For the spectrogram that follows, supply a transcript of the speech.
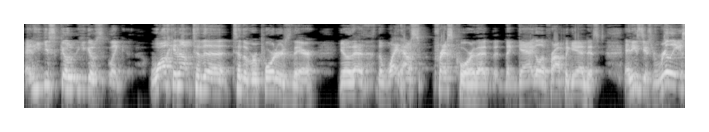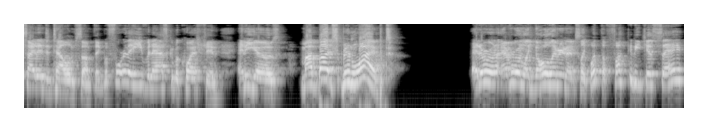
and he just goes he goes like walking up to the to the reporters there. You know that the White House press corps, that that gaggle of propagandists, and he's just really excited to tell them something before they even ask him a question. And he goes, "My butt's been wiped." And everyone, everyone, like the whole internet's like, "What the fuck did he just say?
